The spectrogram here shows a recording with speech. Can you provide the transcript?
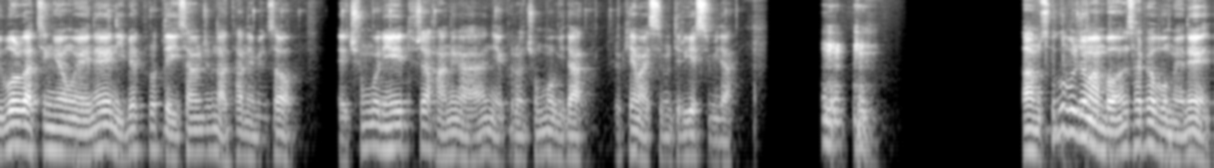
유볼 같은 경우에는 200%대 이상을 좀 나타내면서 네, 충분히 투자 가능한 예, 그런 종목이다. 이렇게 말씀을 드리겠습니다. 다음 수급을 좀 한번 살펴보면은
